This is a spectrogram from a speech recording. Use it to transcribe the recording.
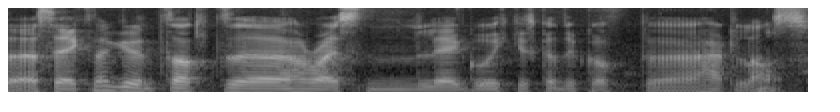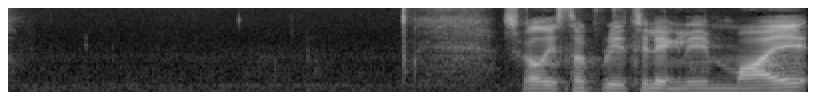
Så jeg ser ikke noen grunn til at eh, Horizon-lego ikke skal dukke opp eh, her til lands. Skal visstnok bli tilgjengelig i mai.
